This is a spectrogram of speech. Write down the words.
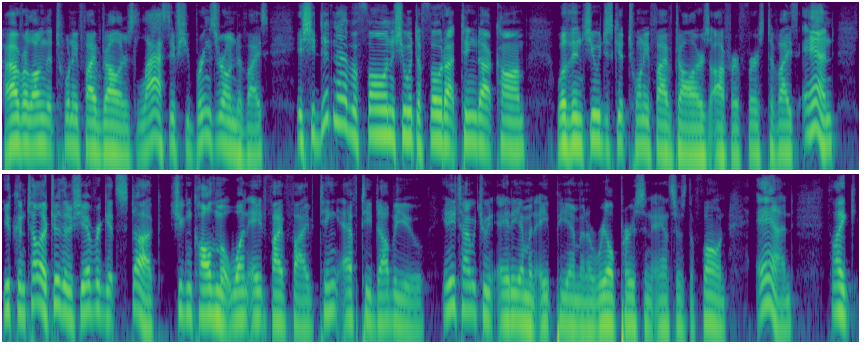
however long that $25 lasts if she brings her own device. If she didn't have a phone and she went to faux.ting.com, well, then she would just get $25 off her first device. And you can tell her, too, that if she ever gets stuck, she can call them at 1 855 Ting FTW anytime between 8 a.m. and 8 p.m. and a real person answers the phone. And, like,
